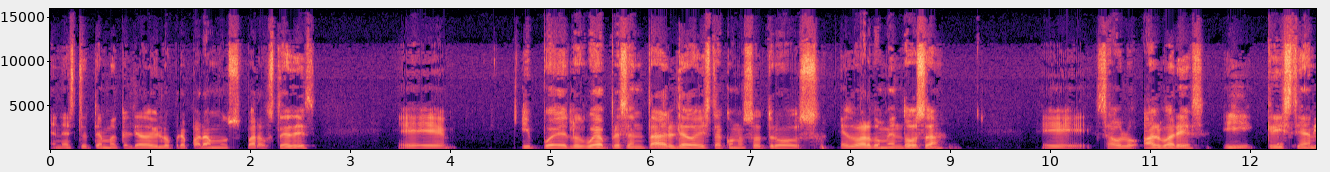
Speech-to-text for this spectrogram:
en, este tema que el día de hoy lo preparamos para ustedes. Y pues los voy a presentar. El día de hoy está con nosotros Eduardo Mendoza, eh, Saulo Álvarez y Cristian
